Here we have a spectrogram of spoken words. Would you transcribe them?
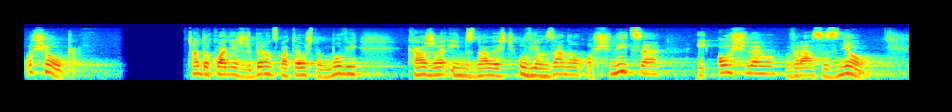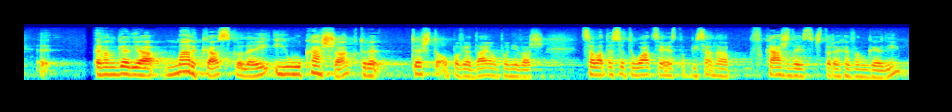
osiołka. A dokładnie rzecz biorąc, Mateusz nam mówi, każe im znaleźć uwiązaną oślicę i oślę wraz z nią. Ewangelia Marka z kolei i Łukasza, które też to opowiadają, ponieważ cała ta sytuacja jest opisana w każdej z czterech Ewangelii,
